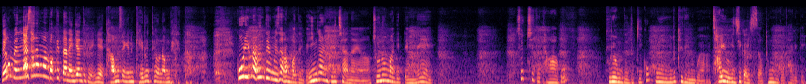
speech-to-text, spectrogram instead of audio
내가 맨날 사랑만 받겠다는 애기한테 그래. 얘 다음 생에는 개로 태어나면 되겠다. 꼬리만 흔들면 사랑받으니까 인간은 그렇지 않아요. 존엄하기 때문에 수치도 당하고 두려움도 느끼고 음, 이렇게 되는 거야. 자유 의지가 있어. 동물과 다르게.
